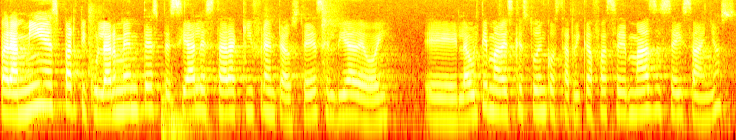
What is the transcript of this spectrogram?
Para mí es particularmente especial estar aquí frente a ustedes el día de hoy. Eh, la última vez que estuve en Costa Rica fue hace más de seis años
